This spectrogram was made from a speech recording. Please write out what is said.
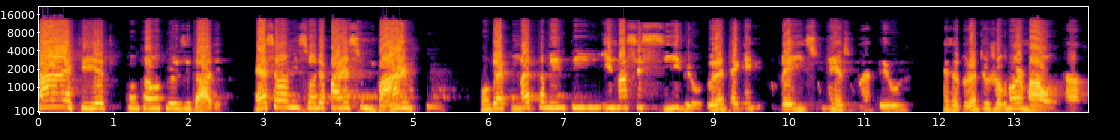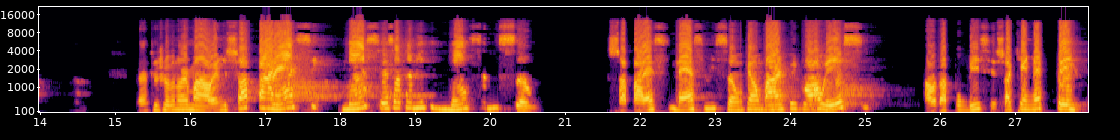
Ah, queria contar uma curiosidade. Essa é uma missão onde aparece um barco onde é completamente inacessível durante a gameplay, isso mesmo, durante o, quer dizer, durante o jogo normal, no caso. Durante o jogo normal, ele só aparece nessa exatamente nessa missão. Só aparece nessa missão que é um barco igual esse ao da polícia, só que ele é preto.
